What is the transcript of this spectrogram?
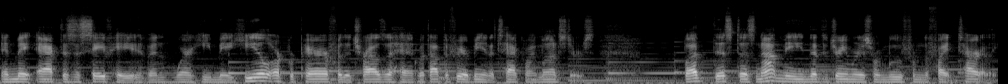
and may act as a safe haven where he may heal or prepare for the trials ahead without the fear of being attacked by monsters. But this does not mean that the Dreamer is removed from the fight entirely.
